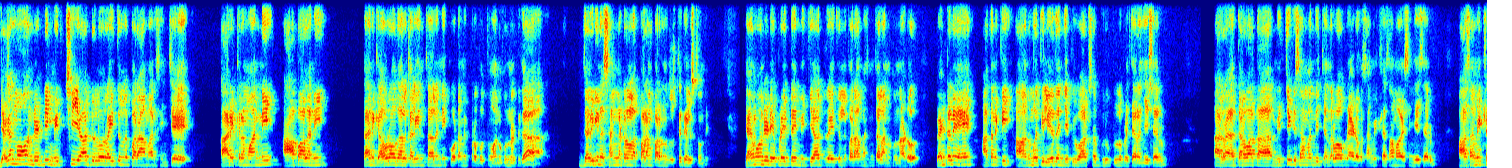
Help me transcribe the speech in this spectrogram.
జగన్మోహన్ రెడ్డి మిర్చి యార్డులో రైతులను పరామర్శించే కార్యక్రమాన్ని ఆపాలని దానికి అవరోధాలు కలిగించాలని కూటమి ప్రభుత్వం అనుకున్నట్టుగా జరిగిన సంఘటనల పరంపరను చూస్తే తెలుస్తుంది. జగన్మోహన్ రెడ్డి ఎప్పుడైతే మిర్చి యార్డు రైతుల్ని పరామర్శించాలనుకున్నాడో వెంటనే అతనికి ఆ అనుమతి లేదని చెప్పి వాట్సాప్ గ్రూపుల్లో ప్రచారం చేశారు. ఆ ర- తర్వాత మిర్చికి సంబంధించి చంద్రబాబు నాయుడు ఒక సమీక్ష సమావేశం చేశారు. ఆ సమీక్ష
